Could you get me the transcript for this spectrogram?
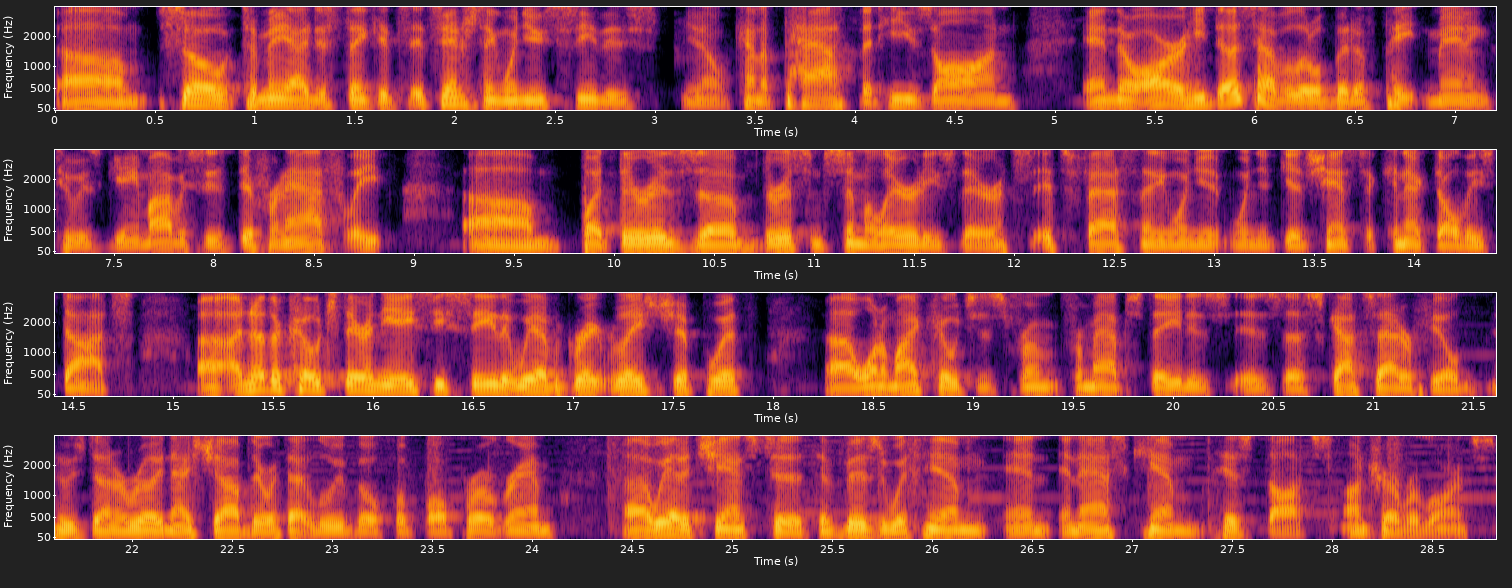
Um, so to me, I just think it's it's interesting when you see this you know kind of path that he's on. And there are he does have a little bit of Peyton Manning to his game. Obviously, he's a different athlete, um, but there is uh, there is some similarities there. It's it's fascinating when you when you get a chance to connect all these dots. Uh, another coach there in the ACC that we have a great relationship with. Uh, one of my coaches from from App State is is uh, Scott Satterfield, who's done a really nice job there with that Louisville football program. Uh, we had a chance to to visit with him and and ask him his thoughts on Trevor Lawrence.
